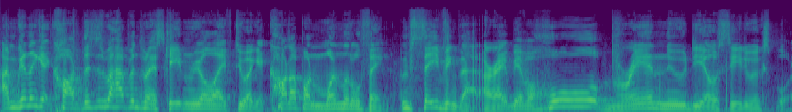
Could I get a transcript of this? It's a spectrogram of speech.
I'm gonna get caught. This is what happens when I skate in real life too. I get caught up on one little thing. I'm saving that. All right. We have a whole brand new DLC to explore.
